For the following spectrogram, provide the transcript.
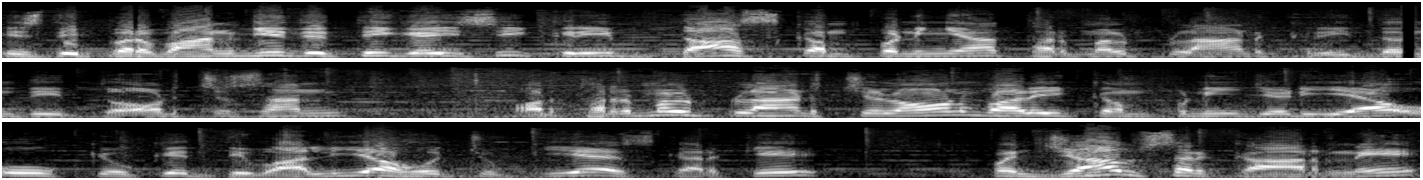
ਇਸ ਦੀ ਪ੍ਰਵਾਨਗੀ ਦਿੱਤੀ ਗਈ ਸੀ। ਕਰੀਬ 10 ਕੰਪਨੀਆਂ ਥਰਮਲ ਪਲਾਂਟ ਖਰੀਦਣ ਦੀ ਦੌੜ 'ਚ ਸਨ ਔਰ ਥਰਮਲ ਪਲਾਂਟ ਚਲਾਉਣ ਵਾਲੀ ਕੰਪਨੀ ਜਿਹੜੀ ਆ, ਉਹ ਕਿਉਂਕਿ ਦਿਵਾਲੀਆ ਹੋ ਚੁੱਕੀ ਹੈ, ਇਸ ਕਰਕੇ ਪੰਜਾਬ ਸਰਕਾਰ ਨੇ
